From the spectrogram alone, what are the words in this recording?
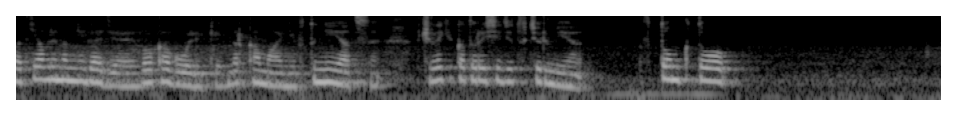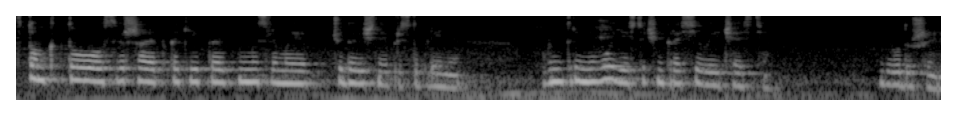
В отъявленном негодяе, в алкоголике, в наркомане, в тунеядце, в человеке, который сидит в тюрьме, в том, кто в том, кто совершает какие-то немыслимые чудовищные преступления. Внутри него есть очень красивые части его души.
